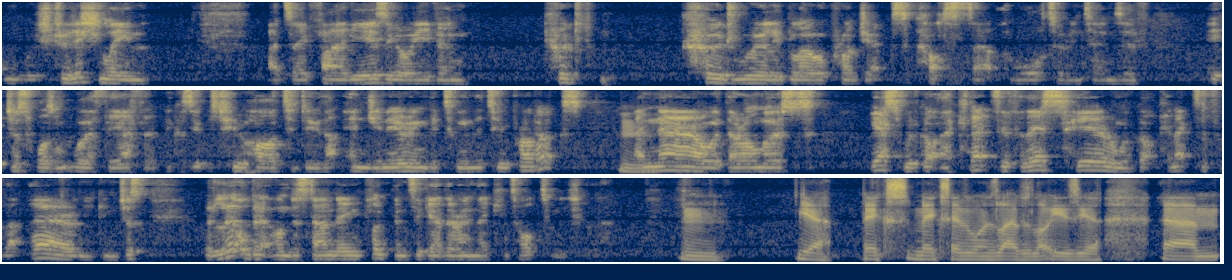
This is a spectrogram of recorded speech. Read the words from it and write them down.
um, which traditionally, I'd say five years ago even, could could really blow a project's costs out of the water in terms of it just wasn't worth the effort because it was too hard to do that engineering between the two products. Mm. And now they're almost yes, we've got a connector for this here and we've got a connector for that there, and you can just, with a little bit of understanding, plug them together and they can talk to each other. Mm. Yeah, makes makes everyone's lives a lot easier, um,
